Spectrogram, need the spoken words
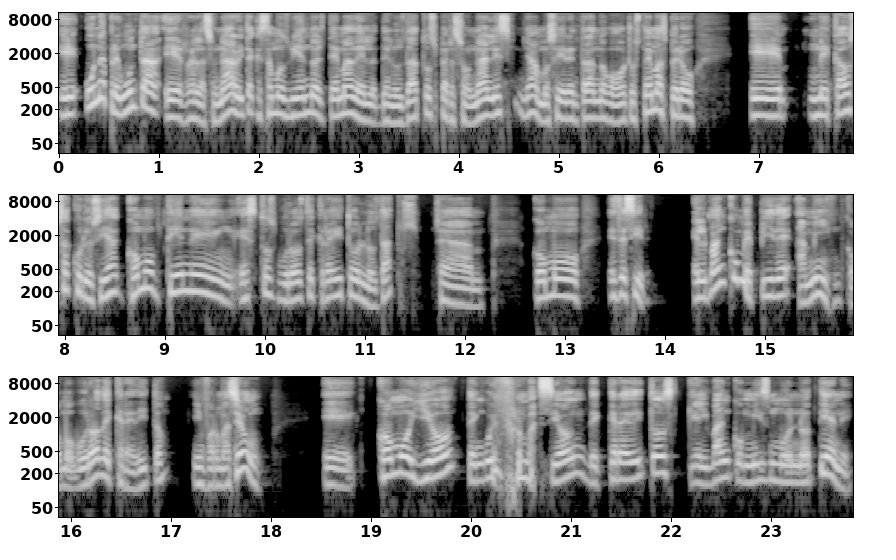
Eh, una pregunta eh, relacionada ahorita que estamos viendo el tema de, los datos personales, ya vamos a ir entrando con otros temas, pero eh, me causa curiosidad cómo obtienen estos buros de crédito los datos. O sea, cómo, es decir, el banco me pide a mí, como buró de crédito, información. Eh, ¿Cómo yo tengo información de créditos que el banco mismo no tiene?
